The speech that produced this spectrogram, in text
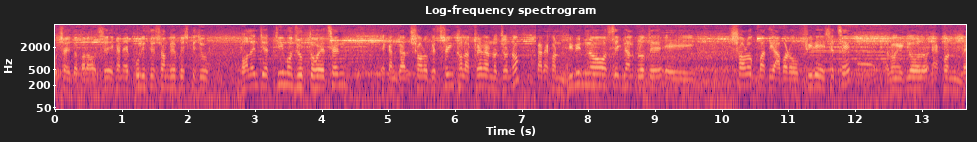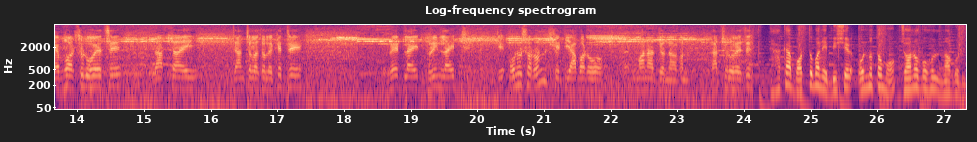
উৎসাহিত করা হচ্ছে। এখানে পুলিশের সঙ্গে বেশ কিছু ভলেন্টিয়ার টিমও যুক্ত হয়েছেন। এখানকার সড়কে শৃঙ্খলা ফেরানোর জন্য। কারণ এখন বিভিন্ন সিগন্যালগুলোতে এই সড়ক বাতি আবারও ফিরে এসেছে এবং এগুলোর এখন ব্যবহার শুরু হয়েছে রাস্তায় যান চলাচলের ক্ষেত্রে। রেড লাইট গ্রিন লাইট যে অনুসরণ, সেটি আবারও মানার জন্য এখন কাজ শুরু হয়েছে। ঢাকা বর্তমানে বিশ্বের অন্যতম জনবহুল নগরী।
